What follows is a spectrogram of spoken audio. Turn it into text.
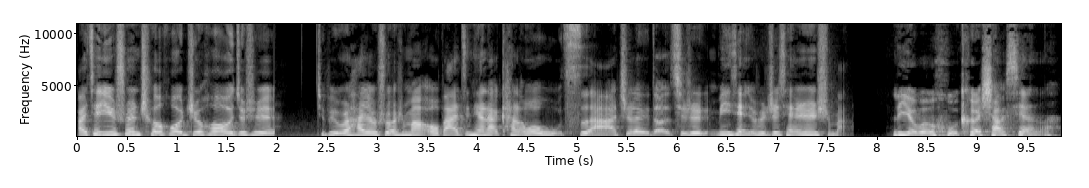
而且易顺车祸之后，就是就比如他就说什么欧巴今天来看了我五次啊之类的，其实明显就是之前认识嘛。列文虎克上线了。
